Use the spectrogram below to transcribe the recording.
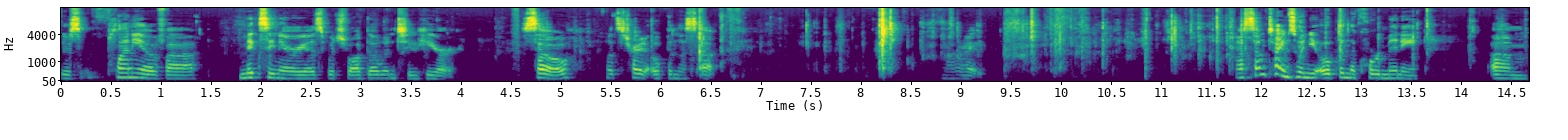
There's plenty of uh, mixing areas which I'll go into here. So let's try to open this up. All right. Now sometimes when you open the QoR Mini, um,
